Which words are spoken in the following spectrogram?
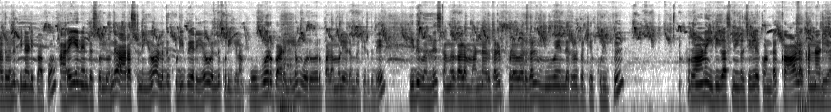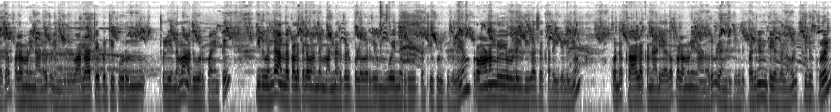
அது வந்து பின்னாடி பார்ப்போம். அரையன் என்ற சொல் வந்து அரசனையோ அல்லது குடிபெயரையோ வந்து குறிக்கலாம். ஒவ்வொரு பாடலிலும் ஒரு ஒரு பழமொழி இடம்பெற்றிருக்குது. இது வந்து சங்ககால மன்னர்கள் புலவர்கள் மூவேந்தர்கள் பற்றிய குறிப்பு. புராண இதிகாச நிகழ்ச்சிகளை கொண்ட கால கண்ணாடியாக பழமொழி விளங்குகிறது. வரலாற்றை பற்றி கூறுன்னு சொல்லியிருந்தோமா? அது ஒரு பாயிண்ட்டு இது வந்து அந்த காலத்தில் வந்த மன்னர்கள் புலவர்கள் மூவேந்தர்கள் பற்றிய குறிப்புகளையும் புராணங்களில் உள்ள இதிகாச கதைகளையும் கொண்ட கால கண்ணாடியாக பழமொழி நானூறு விளங்குகிறது. பதினெண்டு கிழக்கிழமை திருக்குறள்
